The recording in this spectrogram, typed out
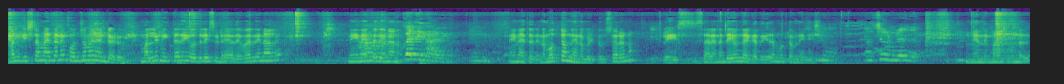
మనకి ఇష్టమైతేనే కొంచెమే తింటాడు. మళ్ళీ మిగతాది వదిలేసాడు అది ఎవరు తినాలి? నేనైతే తినాను. నేనైతే తిన మొత్తం తినబెట్టు సరేనా? ప్లీజ్ సరేనా? దేవుని దగ్గర కదా మొత్తం తినేసి. ఎందుకు మంచిగా ఉండదు?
